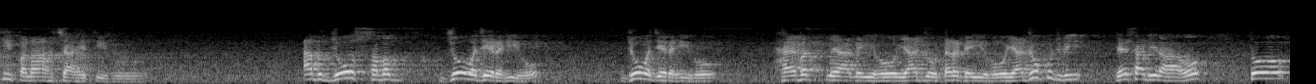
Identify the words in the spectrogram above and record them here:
کی پناہ چاہتی ہوں۔ اب جو سبب، جو وجہ رہی ہو، جو وجہ رہی ہو حیبت میں آ گئی ہو یا جو ڈر گئی ہو یا جو کچھ بھی جیسا بھی رہا ہو، تو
